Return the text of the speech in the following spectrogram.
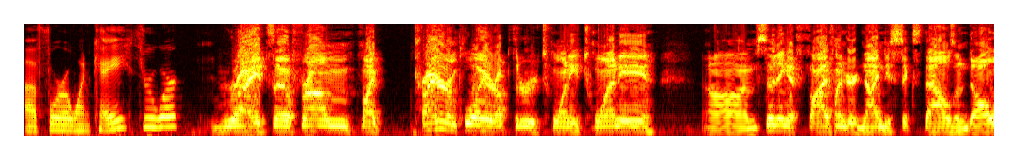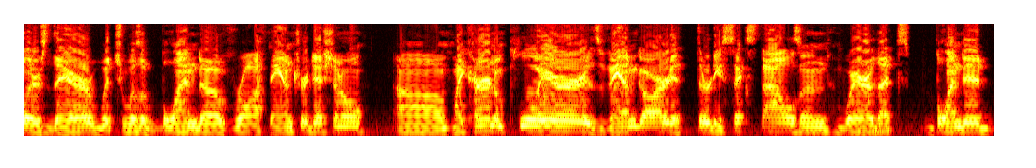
a 401k through work? Right. So from my prior employer up through 2020, uh, I'm sitting at $596,000 there, which was a blend of Roth and traditional. Uh, my current employer is Vanguard at 36,000, where that's blended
